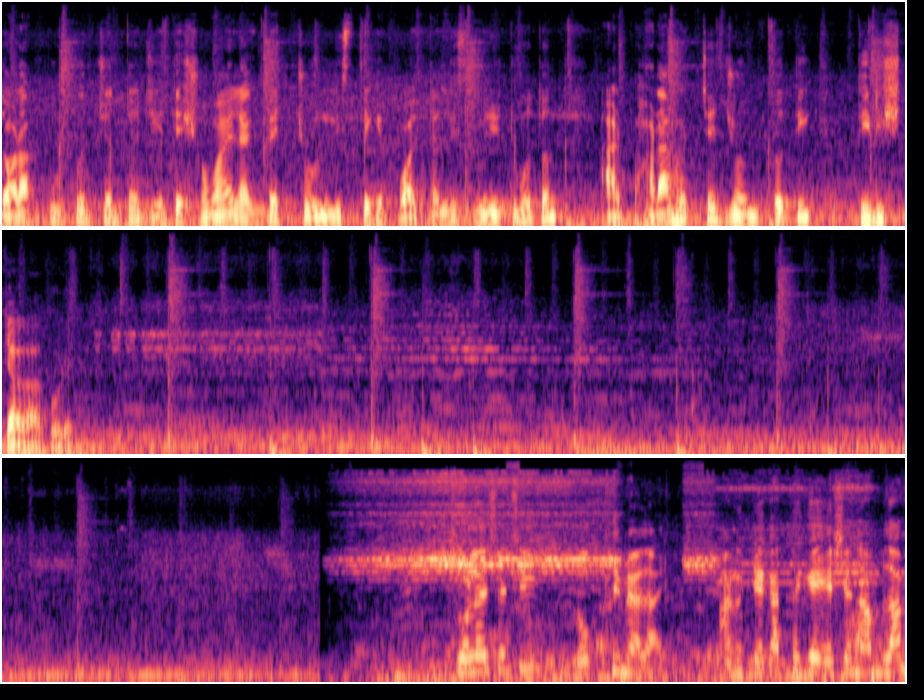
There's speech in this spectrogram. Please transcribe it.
দরাপুর পর্যন্ত যেতে সময় লাগবে চল্লিশ থেকে পঁয়তাল্লিশ মিনিট মতন, আর ভাড়া হচ্ছে জন প্রতি তিরিশ টাকা করে। চলে এসেছি লক্ষ্মী মেলায়। আমি টেকার থেকে এসে নামলাম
